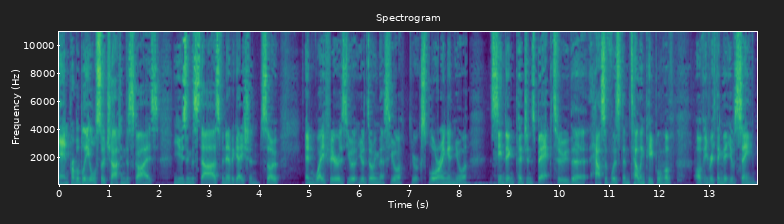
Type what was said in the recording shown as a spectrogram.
And probably also charting the skies using the stars for navigation. So in Wayfarers, you're you're doing this. You're you're exploring and you're sending pigeons back to the House of Wisdom, telling people of of everything that you've seen,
